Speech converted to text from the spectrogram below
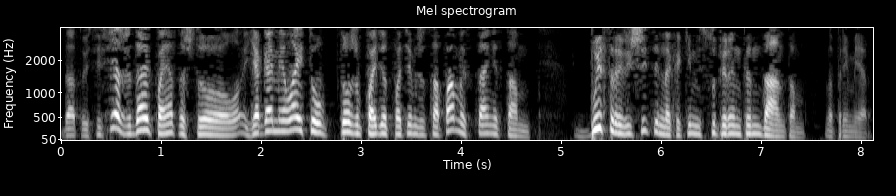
да, то есть и все ожидают, понятно, что Ягами Лайту тоже пойдет по тем же стопам и станет там быстро, решительно каким-нибудь суперинтендантом, например.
